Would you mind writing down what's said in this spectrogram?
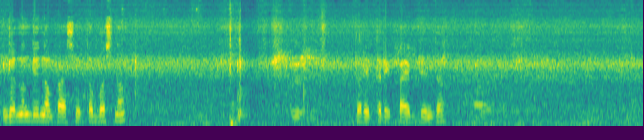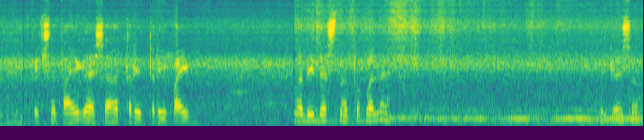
ganun din ang price ito, boss, no? 335 din to. Fix na tayo guys sa 335. Adidas na to pala. eh. So guys, oh.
